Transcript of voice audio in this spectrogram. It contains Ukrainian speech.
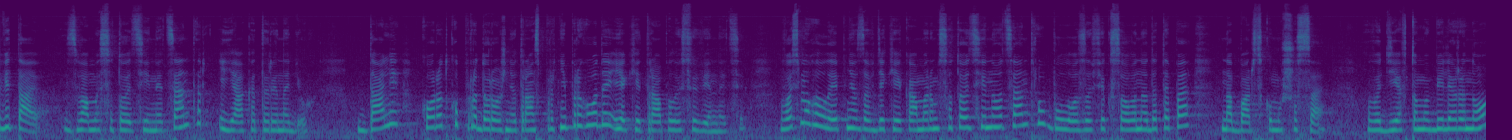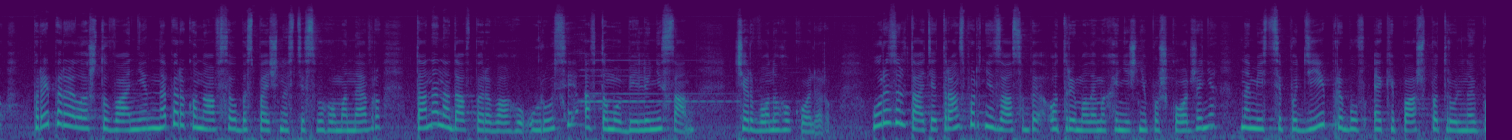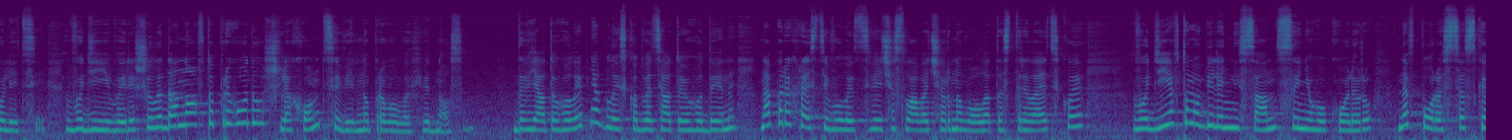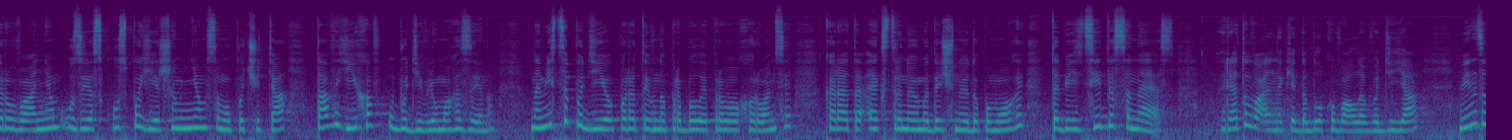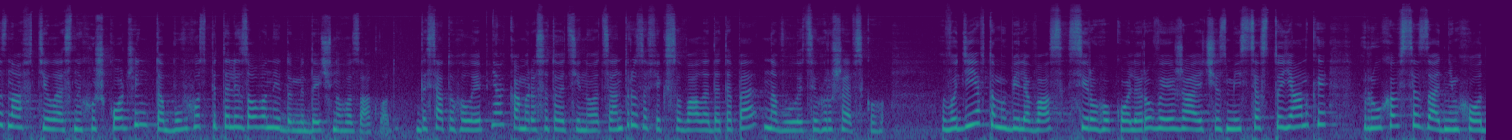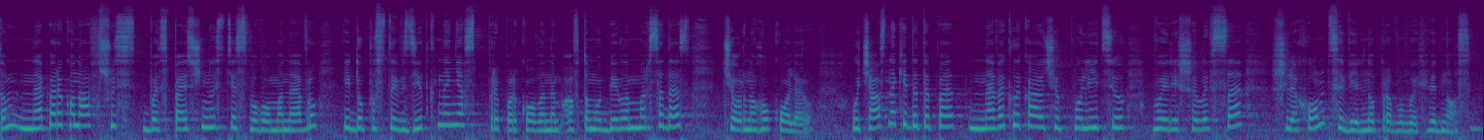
Вітаю! З вами ситуаційний центр і я Катерина Дюх. Далі коротко про дорожньо-транспортні пригоди, які трапились у Вінниці. 8 липня завдяки камерам ситуаційного центру було зафіксовано ДТП на Барському шосе. Водій автомобіля Рено при перелаштуванні не переконався у безпечності свого маневру та не надав перевагу у русі автомобілю Нісан червоного кольору. У результаті транспортні засоби отримали механічні пошкодження. На місці події прибув екіпаж патрульної поліції. Водії вирішили дану автопригоду шляхом цивільно-правових відносин. 9 липня близько 20-ї години на перехресті вулиць В'ячеслава Чорновола та Стрілецької водій автомобіля Нісан синього кольору не впорався з керуванням у зв'язку з погіршенням самопочуття та в'їхав у будівлю магазина. На місце події оперативно прибули правоохоронці, карета екстреної медичної допомоги та бійці ДСНС. Рятувальники деблокували водія. Він зазнав тілесних ушкоджень та був госпіталізований до медичного закладу. 10 липня камери ситуаційного центру зафіксували ДТП на вулиці Грушевського. Водій автомобіля ВАЗ сірого кольору, виїжджаючи з місця стоянки, рухався заднім ходом, не переконавшись безпечності свого маневру і допустив зіткнення з припаркованим автомобілем Мерседес чорного кольору. Учасники ДТП, не викликаючи поліцію, вирішили все шляхом цивільно-правових відносин.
